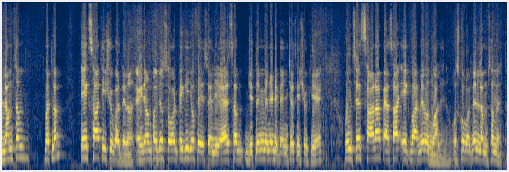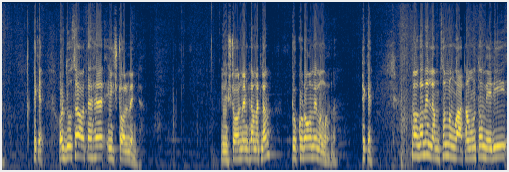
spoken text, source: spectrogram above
लमसम मतलब एक साथ इशू कर देना। एग्ज़ाम्पल जो सौ रुपये की जो फेस वैल्यू है, सब जितने भी मैंने डिबेंचर्स इशू किए, उनसे सारा पैसा एक बार में मंगवा लेना। उसको बोलते हैं लमसम मेथड ठीक है? और दूसरा होता है इंस्टॉलमेंट इंस्टॉलमेंट का मतलब टुकड़ों में मंगवाना। ठीक है? तो अगर मैं लमसम मंगवाता हूँ तो मेरी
